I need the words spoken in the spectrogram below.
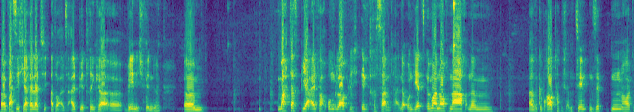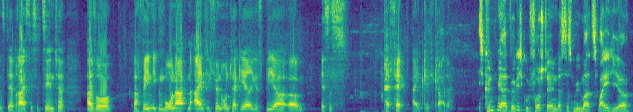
äh, was ich ja relativ, also als Altbiertrinker äh, wenig finde. Ähm, macht das Bier einfach unglaublich interessant. Halt, ne? Und jetzt immer noch nach einem, also gebraut habe ich am 10.7., heute ist der 30.10., also nach wenigen Monaten eigentlich für ein untergäriges Bier ähm, ist es perfekt eigentlich gerade. Ich könnte mir halt wirklich gut vorstellen, dass das Myma 2 hier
